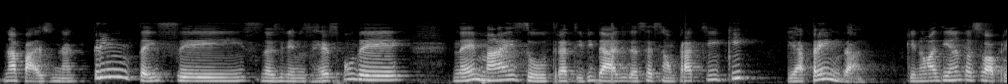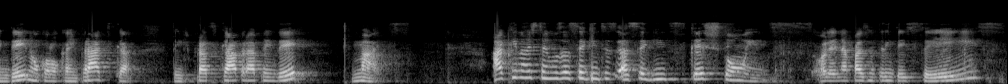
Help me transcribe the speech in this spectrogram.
na página 36, nós iremos responder né, mais outra atividade da sessão Pratique e Aprenda. Porque não adianta só aprender e não colocar em prática, tem que praticar para aprender mais. Aqui nós temos as seguintes, as seguintes questões. Olha aí na página 36.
